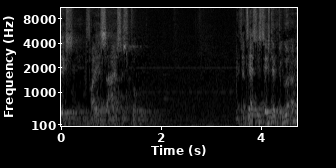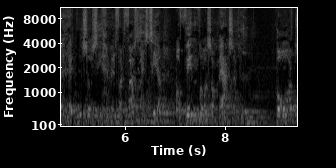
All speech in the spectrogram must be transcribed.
teksten fra Esajas' bog. En fantastisk tekst, den begynder med, at Gud så at sige, at han vil for det første have til at vende vores opmærksomhed bort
